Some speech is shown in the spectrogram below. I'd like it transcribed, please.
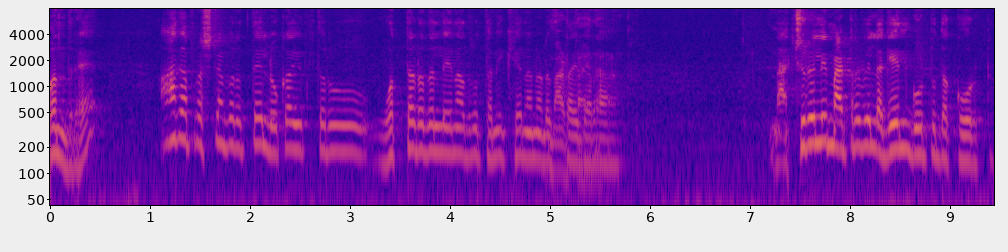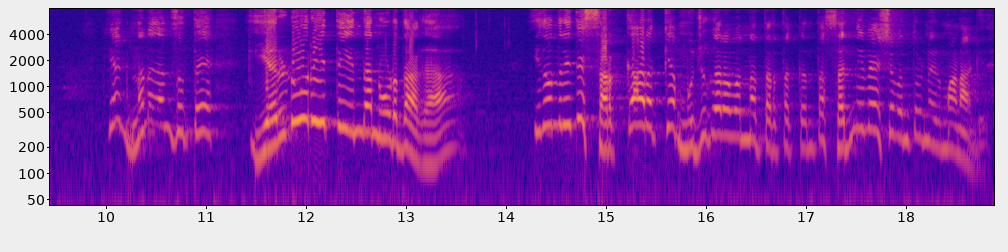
ಬಂದರೆ ಆಗ ಪ್ರಶ್ನೆ ಬರುತ್ತೆ ಲೋಕಾಯುಕ್ತರು ಒತ್ತಡದಲ್ಲಿ ಏನಾದರೂ ತನಿಖೆಯನ್ನು ನಡೆಸ್ತಾ ಇದ್ದಾರಾ? Naturally matter will again go to the court ಯಾಕೆ ನನಗನ್ಸುತ್ತೆ ಎರಡೂ ರೀತಿಯಿಂದ ನೋಡಿದಾಗ ಇದೊಂದು ರೀತಿ ಸರ್ಕಾರಕ್ಕೆ ಮುಜುಗರವನ್ನು ತರ್ತಕ್ಕಂಥ ಸನ್ನಿವೇಶವಂತೂ ನಿರ್ಮಾಣ ಆಗಿದೆ.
